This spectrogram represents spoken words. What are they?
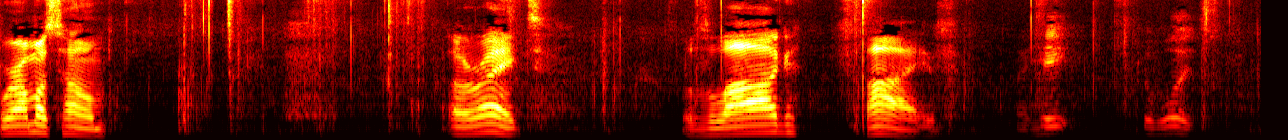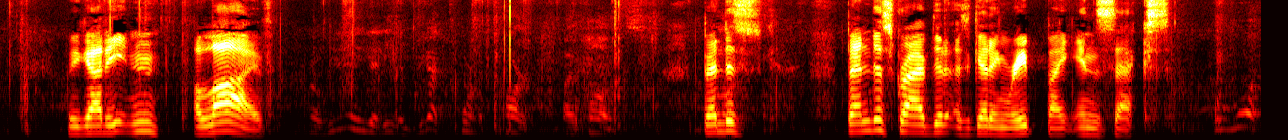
We're almost home. All right. Vlog five. I hate the woods. We got eaten alive. Bro, we didn't get eaten. We got torn apart by bugs. Ben, des- ben described it as getting raped by insects. But what?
